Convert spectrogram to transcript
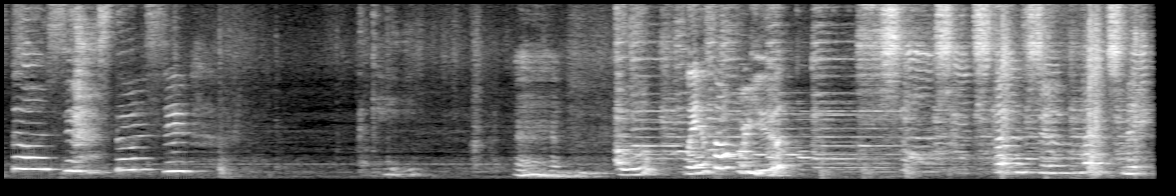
Stone soup, stone soup. Okay. oh, play a song for you. Let's make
